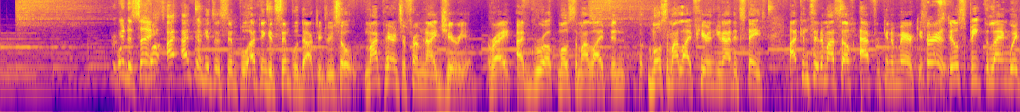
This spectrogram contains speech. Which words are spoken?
Thank you. For goodness sakes. Well, I, I think it's a simple. I think it's simple, Dr. Drew. So my parents are from Nigeria, right? I grew up most of my life in most of my life here in the United States. I consider myself African American. Sure. I still speak the language.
